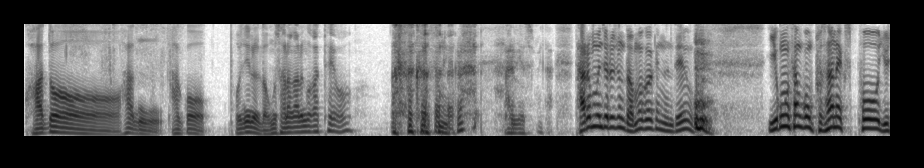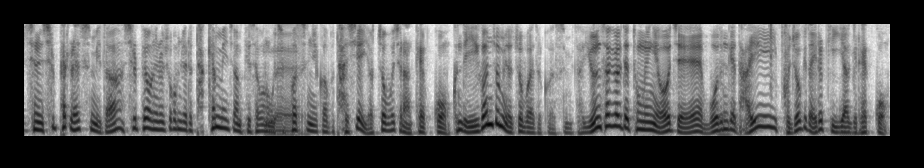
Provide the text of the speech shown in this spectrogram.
과도한 하고 본인을 너무 사랑하는 것 같아요. 그렇습니까? 알겠습니다. 다른 문제로 좀 넘어가겠는데요. 2030 부산 엑스포 유치는 실패를 했습니다. 실패 원인을 조금 전에 탁현민 전 비서관하고 네. 짚었으니까 뭐 다시 여쭤보진 않겠고 근데 이건 좀 여쭤봐야 될 것 같습니다. 윤석열 대통령이 어제 모든 게 나이 부족이다 이렇게 이야기를 했고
